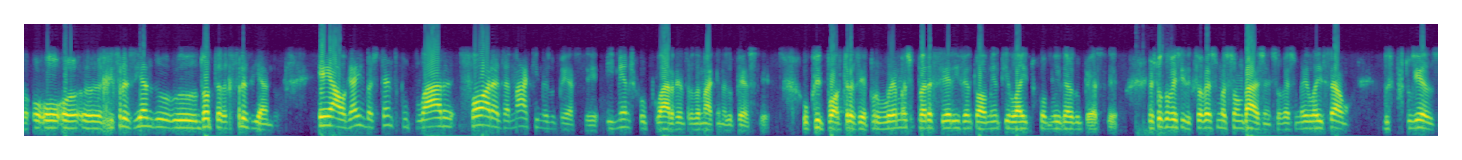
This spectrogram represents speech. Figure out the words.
ou, ou, ou eh, refraseando, eh, outra, refraseando, é alguém bastante popular fora da máquina do PSD e menos popular dentro da máquina do PSD. O que lhe pode trazer problemas para ser eventualmente eleito como líder do PSD. Eu estou convencido que se houvesse uma sondagem, se houvesse uma eleição dos portugueses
